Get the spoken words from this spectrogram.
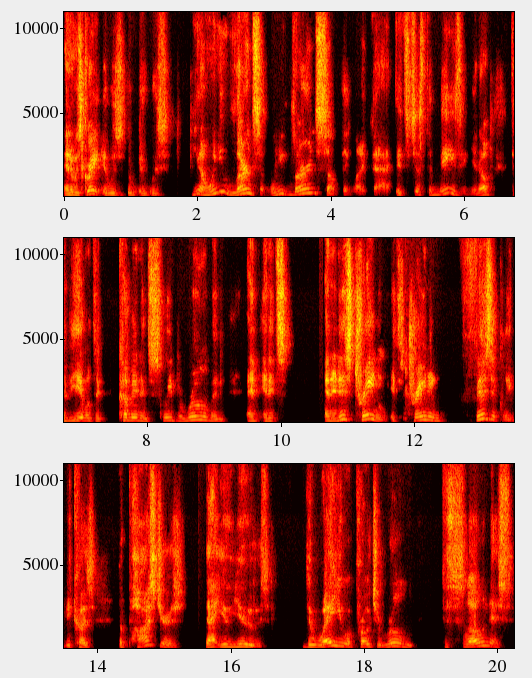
and it was great. It was it was you know when you learn something when you learn something like that it's just amazing you know to be able to come in and sweep a room and and and it's and it is training it's training physically because the postures that you use the way you approach a room the slowness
